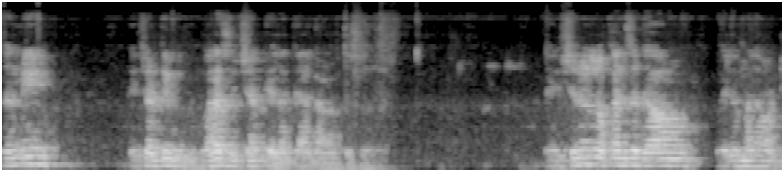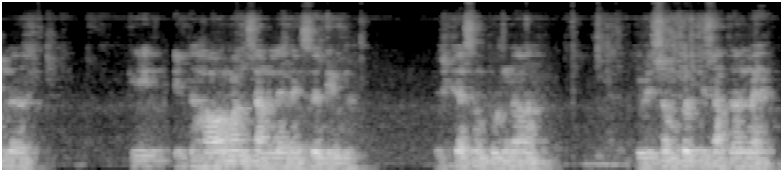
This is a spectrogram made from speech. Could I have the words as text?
तर मी त्याच्यावरती बराच विचार केला त्या काळापासून. पेन्शनर लोकांचं गाव पहिलं मला वाटलं की इथं हवामान चांगलं आहे नैसर्गिक दृष्ट्या संपूर्ण एवढी संपत्ती सातारला आहे.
